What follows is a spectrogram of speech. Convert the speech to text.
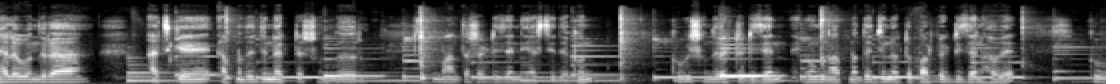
হ্যালো বন্ধুরা, আজকে আপনাদের জন্য একটা সুন্দর মানতাসার ডিজাইন নিয়ে আসছি, দেখুন। খুবই সুন্দর একটা ডিজাইন এবং আপনাদের জন্য একটা পারফেক্ট ডিজাইন হবে। খুব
